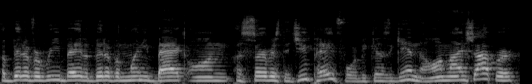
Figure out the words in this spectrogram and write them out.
a bit of a rebate, a bit of a money back on a service that you paid for. Because again, the online shopper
